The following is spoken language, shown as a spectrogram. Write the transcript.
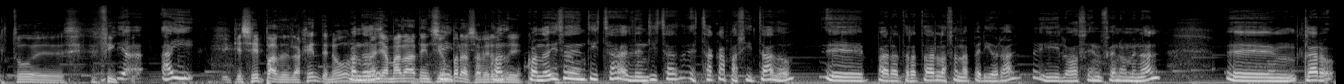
Esto es, en fin, que, sepa de la gente, ¿no? Una llamada de atención para saber dónde... Cuando dice dentista, el dentista está capacitado eh, para tratar la zona perioral y lo hacen fenomenal. Eh, claro,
